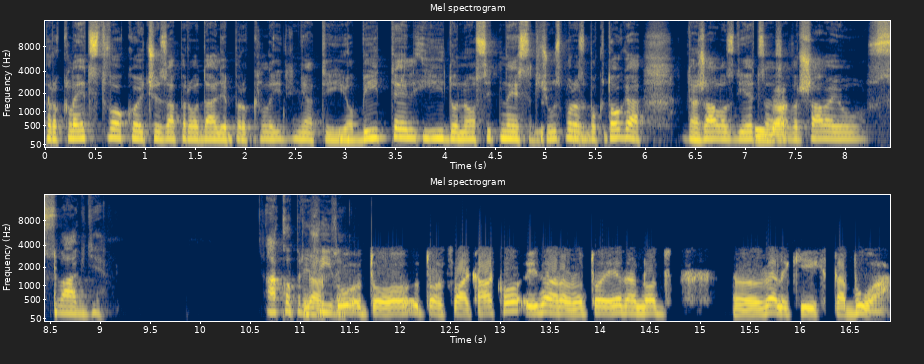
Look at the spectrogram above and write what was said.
prokletstvo koje će zapravo dalje proklinjati i obitelj i donositi nesreću. Usporo zbog toga nažalost djeca završavaju svagdje. Ako prežive. Da, to, to, svakako i naravno to je jedan od e, velikih tabua.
